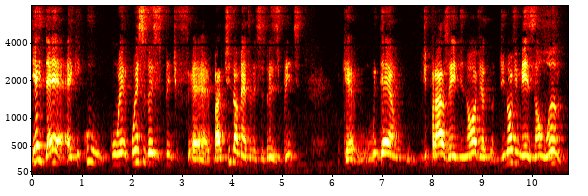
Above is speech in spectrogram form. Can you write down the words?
E a ideia é que com, com, com esses dois sprints, é, batido a meta nesses dois sprints, que é uma ideia de prazo aí de nove, de nove meses a um ano,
